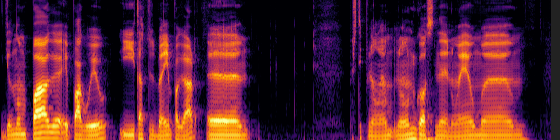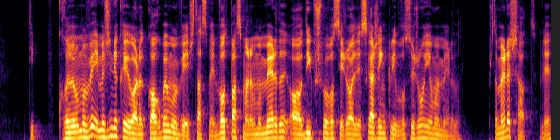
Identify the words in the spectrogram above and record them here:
Ele não me paga, eu pago eu e está tudo bem em pagar. Uh, mas tipo, não é, não é um negócio, né? não é uma correu bem uma vez, imagina que agora corre bem uma vez, está-se bem, volto para a semana, é uma merda, ó, digo-vos para vocês, olha, esse gajo é incrível, vocês vão e é uma merda. Mas também era chato, né?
